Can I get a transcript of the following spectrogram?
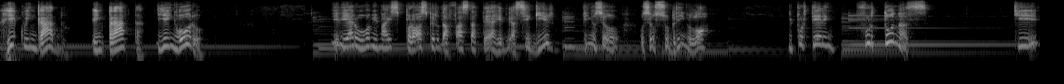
rico em gado, em prata e em ouro. Ele era o homem mais próspero da face da terra. A seguir vinha o seu, o seu sobrinho Ló. E por terem fortunas que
